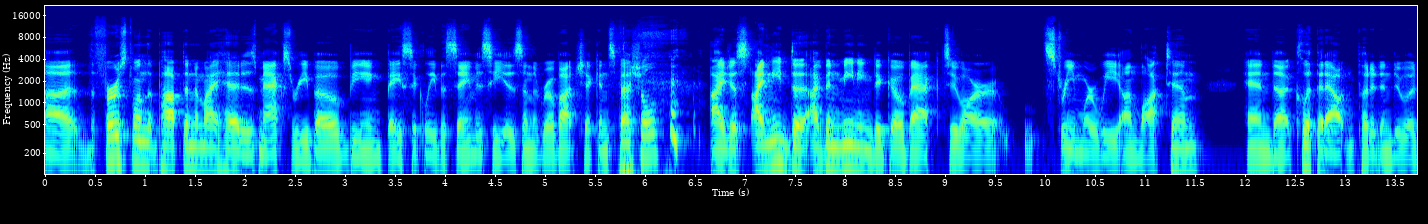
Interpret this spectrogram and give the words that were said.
Uh, the first one that popped into my head is Max Rebo being basically the same as he is in the Robot Chicken special. I just I need to. I've been meaning to go back to our stream where we unlocked him and uh, clip it out and put it into a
